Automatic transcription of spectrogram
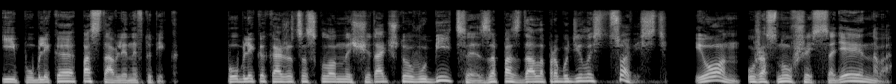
и публика поставлены в тупик. Публика, кажется, склонна считать, что в убийце запоздало пробудилась совесть, и он, ужаснувшись содеянного,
